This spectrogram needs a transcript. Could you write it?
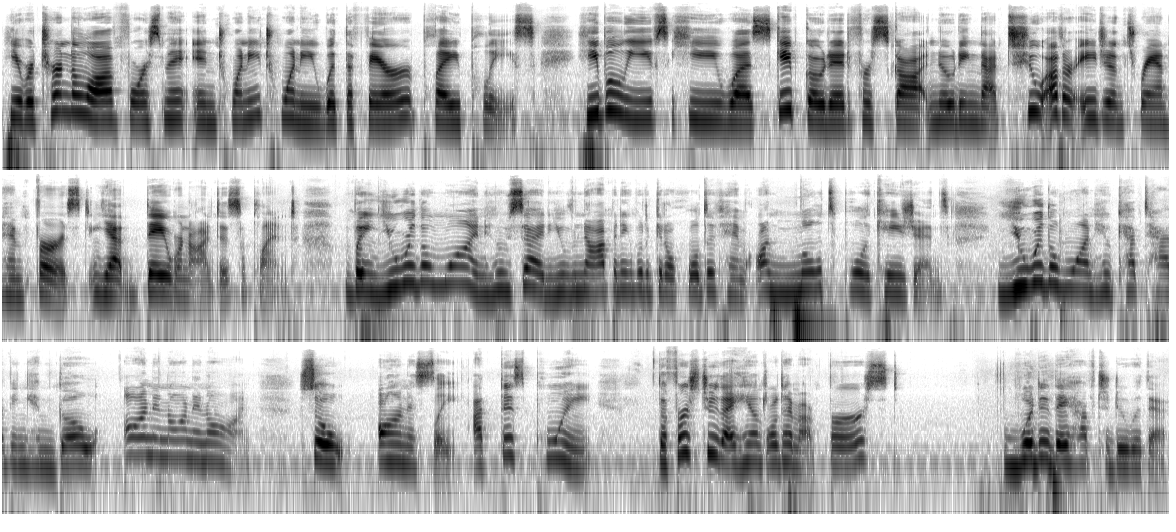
he returned to law enforcement in 2020 with the Fairplay Police. He believes he was scapegoated for Scott, noting that two other agents ran him first, yet they were not disciplined. But you were the one who said you've not been able to get a hold of him on multiple occasions. You were the one who kept having him go on and on and on. So, honestly, at this point, the first two that handled him at first, what did they have to do with it?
